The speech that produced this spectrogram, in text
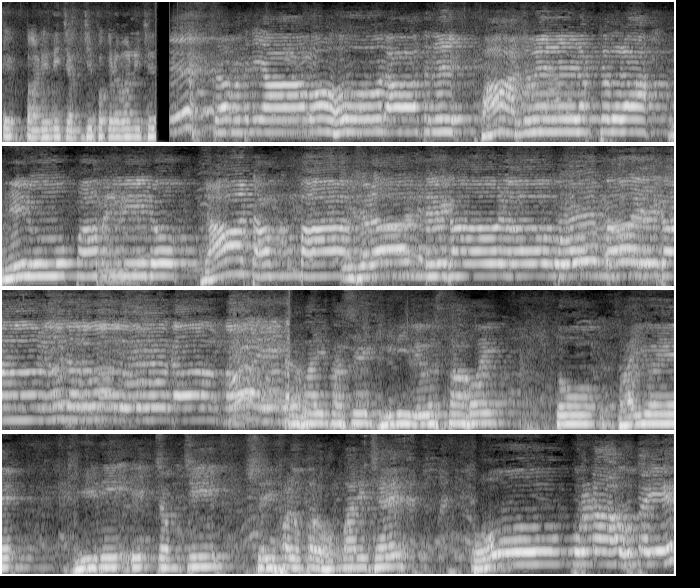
એક પાણીની ચમચી પકડવાની છે. તમારી પાસે ઘીની વ્યવસ્થા હોય તો ભાઈઓએ ઘીની એક ચમચી શ્રીફળ ઉપર હોમવાની છે. ઓમ પૂર્ણાહુતયે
